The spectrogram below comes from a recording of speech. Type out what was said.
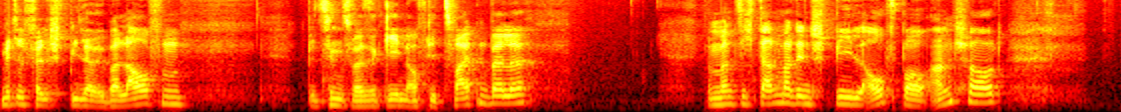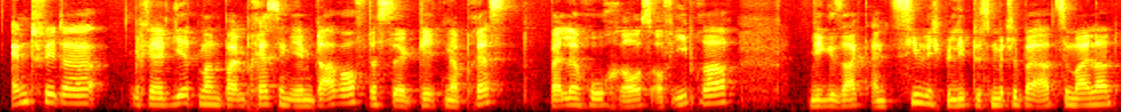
Mittelfeldspieler überlaufen bzw. gehen auf die zweiten Bälle. Wenn man sich dann mal den Spielaufbau anschaut, entweder reagiert man beim Pressing eben darauf, dass der Gegner presst, Bälle hoch raus auf Ibra. Wie gesagt, ein ziemlich beliebtes Mittel bei AC Mailand.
